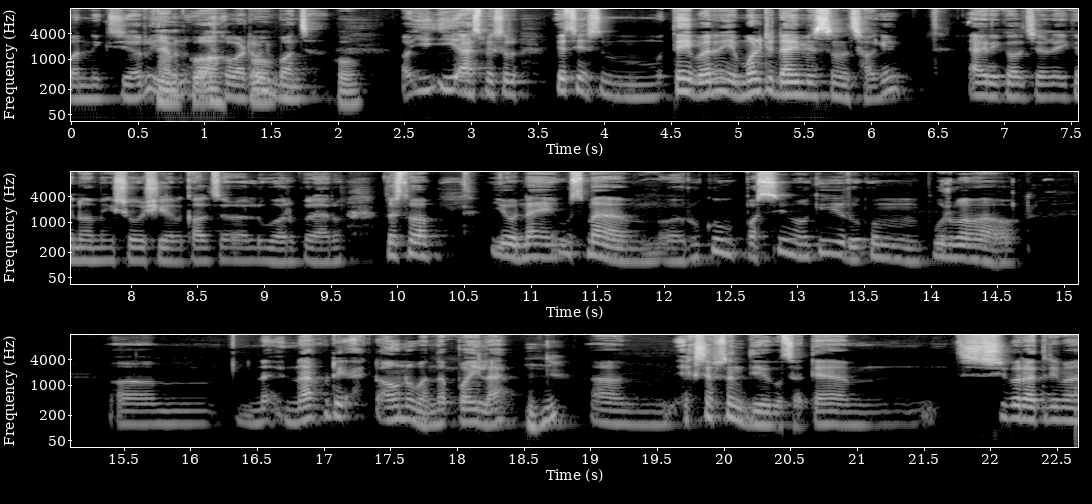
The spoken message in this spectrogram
बन्ने चिजहरू इभन अर्कोबाट। पनि बन्छ। यी यी एस्पेक्ट्सहरू यो चाहिँ त्यही भएर यो मल्टिडाइमेन्सनल छ कि? एग्रिकल्चर इकोनोमिक सोसियल कल्चरल उहरू कुराहरू। जस्तो अब यो नाइ उसमा रुकुम पश्चिम हो कि रुकुम पूर्वमा हो? नार्कोटिक एक्ट आउनुभन्दा पहिला एक्सेप्सन दिएको छ। त्यहाँ शिवरात्रिमा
